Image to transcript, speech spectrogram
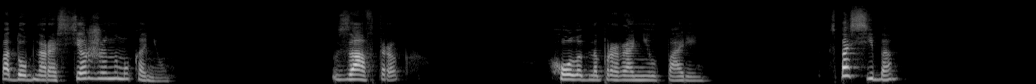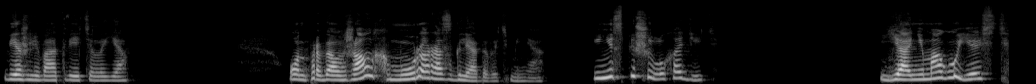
подобно рассерженному коню. «Завтрак!» – холодно проронил парень. «Спасибо», – вежливо ответила я. Он продолжал хмуро разглядывать меня и не спешил уходить. «Я не могу есть,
